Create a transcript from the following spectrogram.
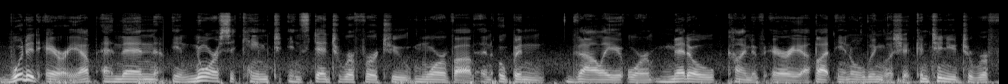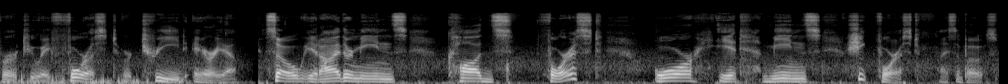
wooded area, and then in Norse it came to, instead to refer to more of a, an open valley or meadow kind of area, but in Old English it continued to refer to a forest or treed area. So it either means Cod's forest, or it means sheep forest, I suppose.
